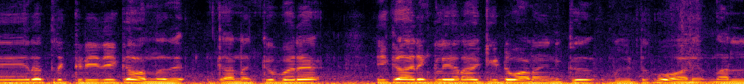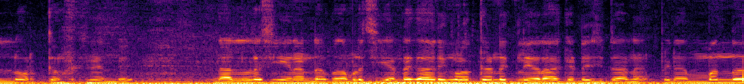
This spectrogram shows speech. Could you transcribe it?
നേരെ തൃക്കടിയിലേക്കാണ് വന്നത്. കാരണം ഇവരെ ഈ കാര്യം ക്ലിയർ ആക്കിയിട്ട് വേണം എനിക്ക് വീട്ടിൽ പോകാൻ നല്ല ഉറക്കം ഉണ്ട്. നല്ല ക്ഷീണമുണ്ട്. അപ്പോൾ നമ്മൾ ചെയ്യേണ്ട കാര്യങ്ങളൊക്കെ ഉണ്ട് ക്ലിയർ ആക്കിയിട്ട് വെച്ചിട്ടാണ്. പിന്നെ അമ്മ ഇന്ന്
